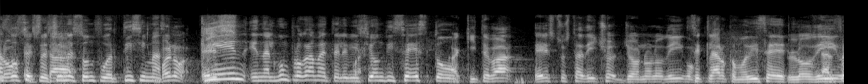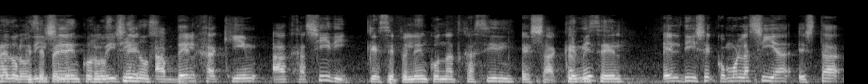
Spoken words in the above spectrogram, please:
estas dos está- expresiones son fuertísimas. Bueno, ¿Quién en algún programa de televisión dice esto? Aquí te va, esto está dicho, yo no lo digo. Sí, claro, como dice Lo digo, Alfredo, lo que dice, se peleen con lo los dice chinos, Abdel Hakim Al-Hasidi. que se peleen con Adhasiri. Exactamente. ¿Qué dice él? Él dice cómo la CIA está,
